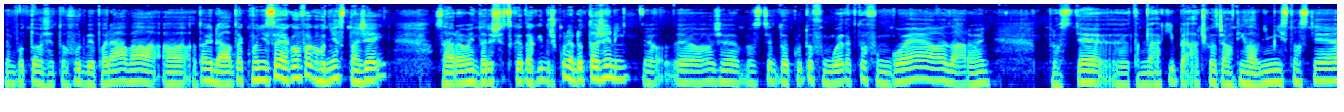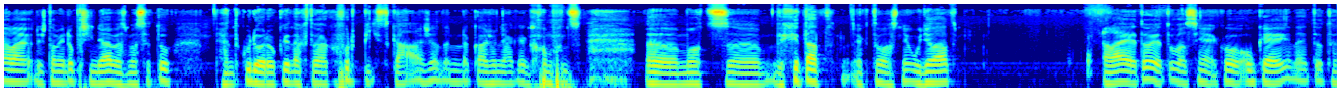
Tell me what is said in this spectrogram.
nebo to, že to furt vypadává a, a tak dále, tak oni se jako fakt hodně snaží. Zároveň tady všechno je taky trošku nedotažený, jo, jo, že prostě dokud to funguje, tak to funguje, ale zároveň prostě eh, tam nějaký PAčko třeba v té hlavní místnosti, ale když tam někdo přijde a vezme si tu handku do ruky, tak to jako furt píská, že ten dokážu nějak jako moc, uh, moc uh, vychytat, jak to vlastně udělat. Ale je to, je to vlastně jako OK, je to, to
